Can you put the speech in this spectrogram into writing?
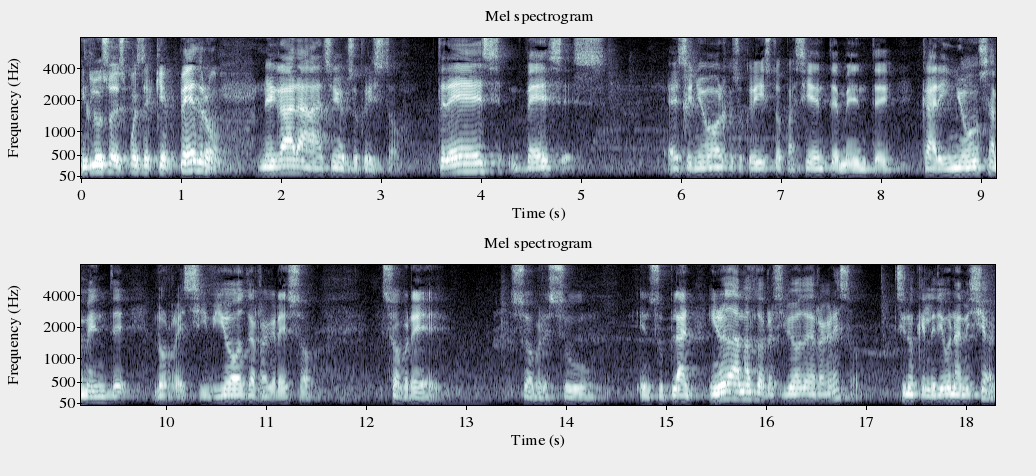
Incluso después de que Pedro negara al Señor Jesucristo tres veces, el Señor Jesucristo pacientemente, cariñosamente lo recibió de regreso sobre, sobre su, en su plan. Y no nada más lo recibió de regreso, sino que le dio una misión.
